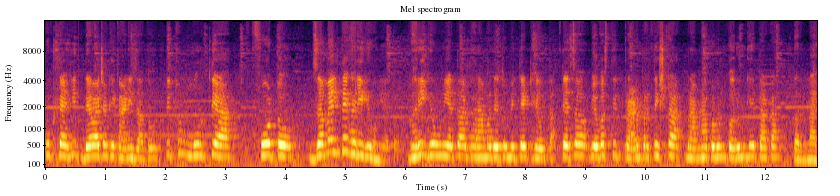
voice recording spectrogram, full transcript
कुठल्याही देवाच्या ठिकाणी जातो तिथून मूर्त्या फोटो जमेल ते घरी घेऊन येतो. घरी घेऊन येता घरामध्ये तुम्ही ते ठेवता. त्याचं व्यवस्थित प्राणप्रतिष्ठा ब्राह्मणाकडून करून घेता का? तर नाही.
